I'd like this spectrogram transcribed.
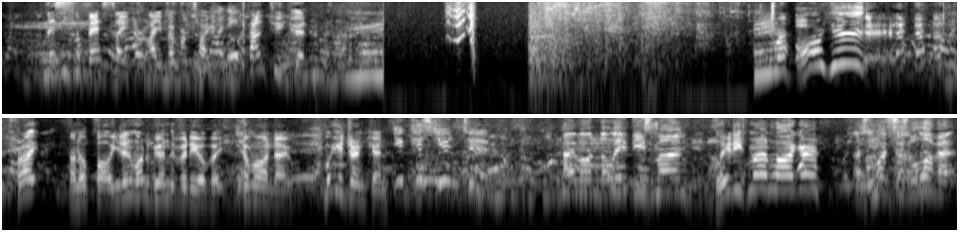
This is the best cider I've ever tried. Thank you, Ewan. Oh yeah! Right, I know Paul, you didn't want to be on the video, but come on now. What are you drinking? You kissed Ewan too. I'm on the ladies man. Ladies man lager. As much as I love it,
